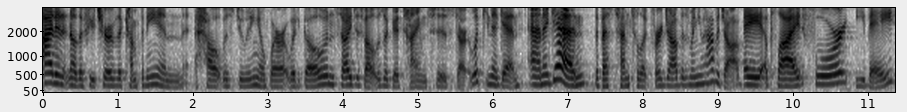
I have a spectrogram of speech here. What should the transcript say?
I didn't know the future of the company and how it was doing and where it would go, and so I just felt it was a good time to start looking again. And again, the best time to look for a job is when you have a job. I applied for eBay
